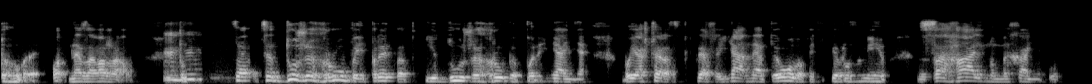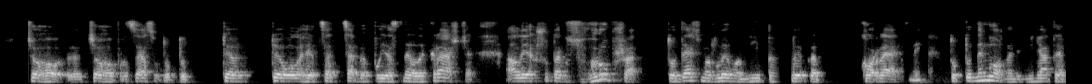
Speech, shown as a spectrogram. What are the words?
договори. От не заважало. Угу. Це, це дуже грубий приклад і дуже грубе порівняння. Бо я ще раз підкреслю, я не теолог, я тільки розумію загальну механіку цього, е, цього процесу. Тобто те, теологи це, це би пояснили краще. Але якщо так згрубша, то десь можливо мій приклад коректний. Тобто не можна відміняти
